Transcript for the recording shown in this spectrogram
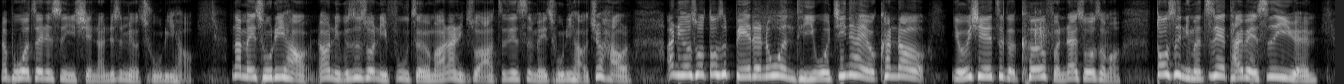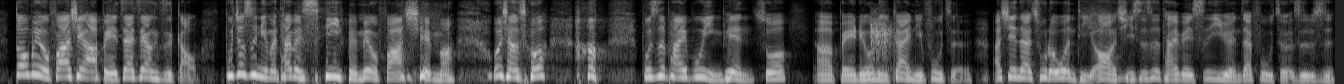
那不过这件事情显然就是没有处理好。那没处理好，然后你不是说你负责吗？那你说啊，这件事没处理好就好了啊？你又说都是别人的问题。我今天还有看到有一些这个科粉在说什么，都是你们这些台北市议员都没有发现阿北在这样子搞，不就是你们台北市议员没有发现吗？我想说。不是拍一部影片说，呃，北流你盖你负责啊，现在出了问题哦，其实是台北市议员在负责，是不是？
